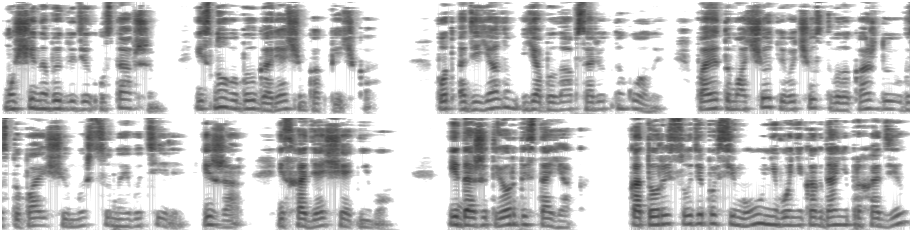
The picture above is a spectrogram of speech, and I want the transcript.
Мужчина выглядел уставшим и снова был горячим, как печка. Под одеялом я была абсолютно голой, поэтому отчетливо чувствовала каждую выступающую мышцу на его теле и жар, исходящий от него. И даже твердый стояк, который, судя по всему, у него никогда не проходил.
